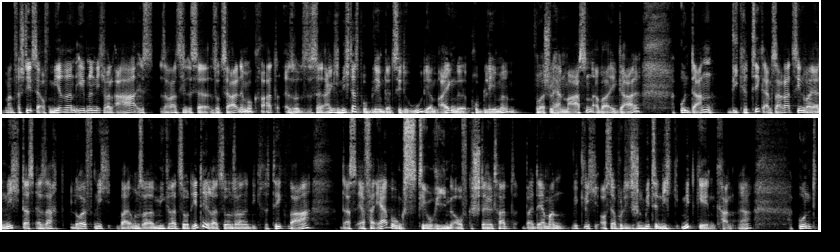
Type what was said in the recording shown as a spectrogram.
man versteht es ja auf mehreren Ebenen nicht, weil A ist Sarrazin ist ja Sozialdemokrat. Also das ist ja eigentlich nicht das Problem der CDU. Die haben eigene Probleme zum Beispiel Herrn Maaßen, aber egal. Und dann die Kritik an Sarrazin war ja nicht, dass er sagt, läuft nicht bei unserer Migration Integration, sondern die Kritik war, dass er Vererbungstheorien aufgestellt hat, bei der man wirklich aus der politischen Mitte nicht mitgehen kann. Ja? Und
